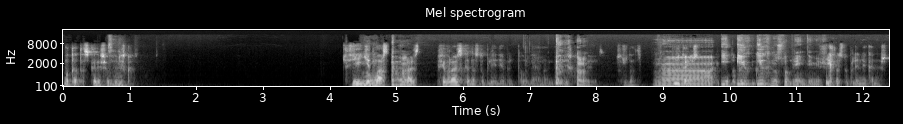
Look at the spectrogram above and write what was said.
Вот это, скорее всего, близко. Январское, ну, февральское наступление, предполагаем, будет обсуждаться. Ну, конечно. Их, их наступление ты имеешь? Их наступление, конечно.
